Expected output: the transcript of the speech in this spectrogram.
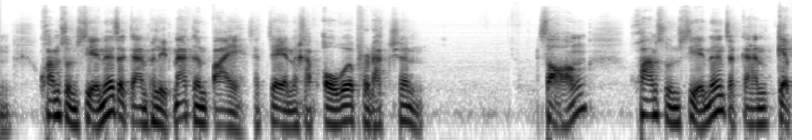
1. ความสูญเสียเนื่องจากการผลิตมากเกินไปชัดเจนนะครับ over production 2. ความสูญเสียเนื่องจากการเก็บ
